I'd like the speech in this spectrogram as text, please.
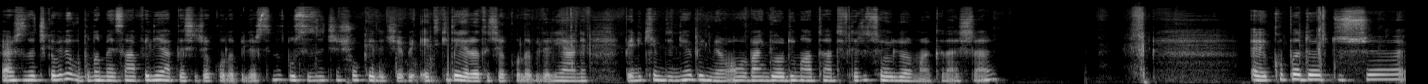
karşınıza çıkabilir ve buna mesafeli yaklaşacak olabilirsiniz. Bu sizin için şok edici bir etki de yaratacak olabilir. Yani beni kim dinliyor bilmiyorum ama ben gördüğüm alternatifleri söylüyorum arkadaşlar. E, kupa dörtlüsü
